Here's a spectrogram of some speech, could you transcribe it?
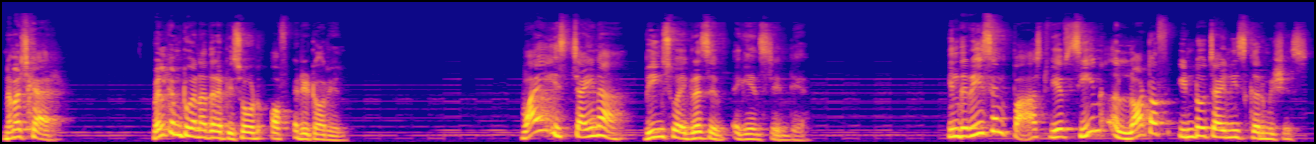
Namaskar. Welcome to another episode of Editorial. Why is China being so aggressive against India? In the recent past, we have seen a lot of Indo Chinese skirmishes.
